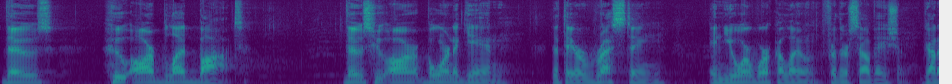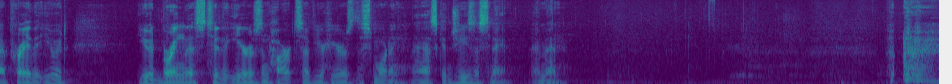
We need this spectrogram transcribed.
those who are blood bought, those who are born again, that they are resting in your work alone for their salvation. God, I pray that you would you would bring this to the ears and hearts of your hearers this morning. I ask in Jesus' name. Amen.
